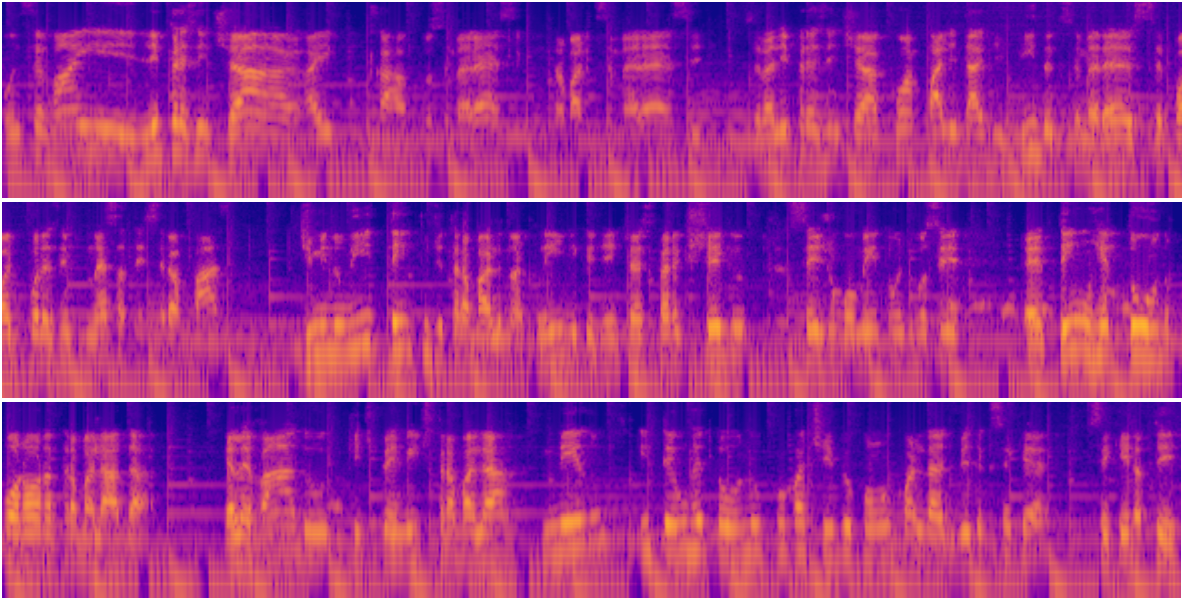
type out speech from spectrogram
onde você vai lhe presentear aí com o carro que você merece, com o trabalho que você merece, você vai lhe presentear com a qualidade de vida que você merece. Você pode, por exemplo, nessa terceira fase, diminuir tempo de trabalho na clínica. A gente já espera que chegue, seja um momento onde você é, tem um retorno por hora trabalhada elevado, que te permite trabalhar menos e ter um retorno compatível com a qualidade de vida que você, quer, que você queira ter.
